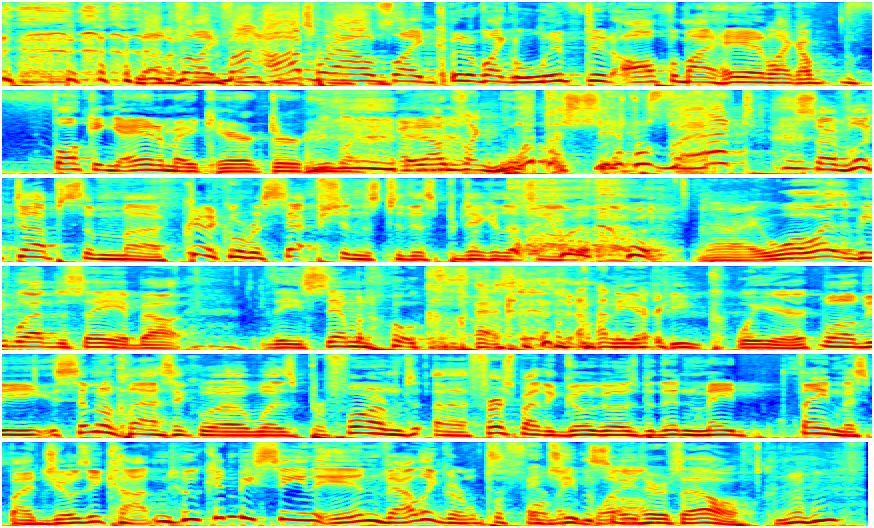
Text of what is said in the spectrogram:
like my eyebrows like could have like lifted off of my head like a fucking anime character, and I was like, "What the shit was that?" So I've looked up some uh, critical receptions to this particular song. All right, well, what do people have to say about the seminal classic Johnny Are You Queer? Well, the seminal classic uh, was performed uh, first by the Go Go's, but then made famous by Josie Cotton, who can be seen in Valley Girl performing And she the plays song. herself.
